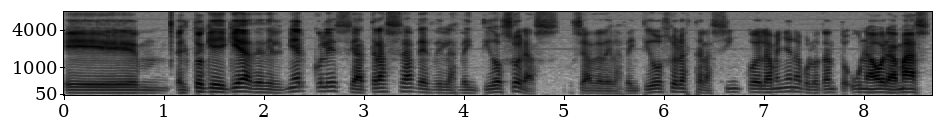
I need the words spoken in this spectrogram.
eh, el toque de queda desde el miércoles se atrasa desde las 22 horas, o sea, desde las 22 horas hasta las 5 de la mañana, por lo tanto, una hora más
